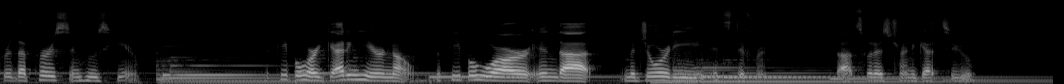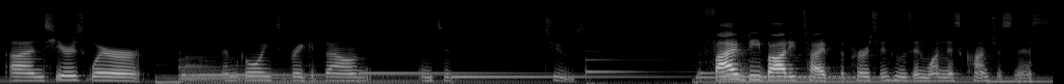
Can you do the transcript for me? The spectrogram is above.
for the person who's here. The people who are getting here, no. The people who are in that majority, it's different. That's what I was trying to get to. And here's where I'm going to break it down into twos. The 5D body type, the person who's in oneness consciousness,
